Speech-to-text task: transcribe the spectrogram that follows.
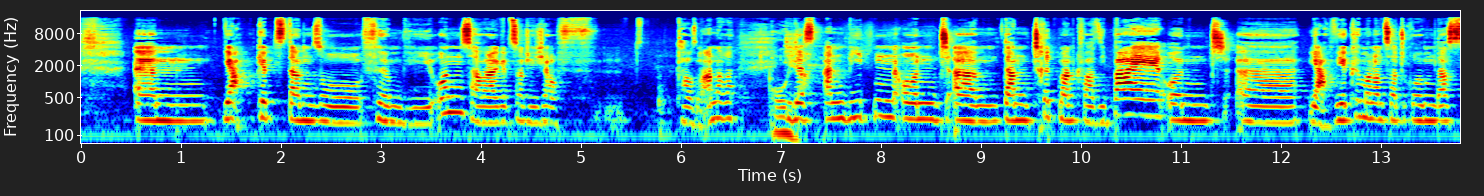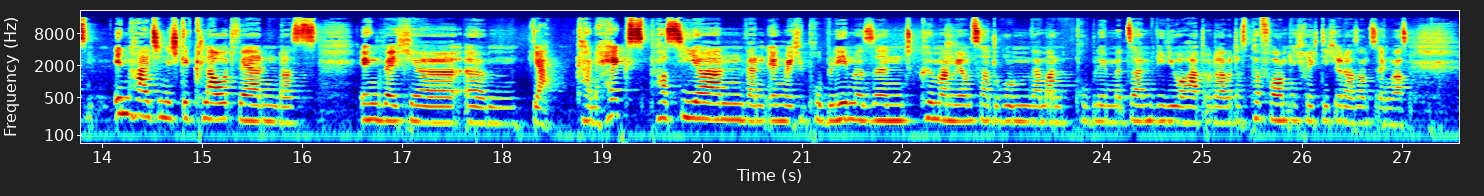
ähm, ja, gibt's dann so Firmen wie uns, aber da gibt's natürlich auch tausend andere, Oh die ja. das anbieten und ähm, dann tritt man quasi bei und äh, ja, wir kümmern uns darum, dass Inhalte nicht geklaut werden, dass irgendwelche ähm, ja keine Hacks passieren, wenn irgendwelche Probleme sind, kümmern wir uns darum, wenn man Probleme mit seinem Video hat oder das performt nicht richtig oder sonst irgendwas,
